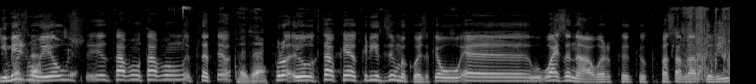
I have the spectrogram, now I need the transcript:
E mesmo eles estavam. estavam portanto, é. eu, eu, queria dizer uma coisa, que é o, é, o Eisenhower, que, que, que passámos há bocadinho,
